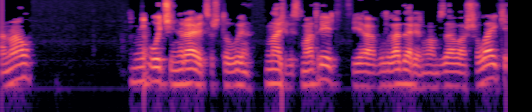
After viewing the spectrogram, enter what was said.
канал. Мне очень нравится, что вы начали смотреть. Я благодарен вам за ваши лайки.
